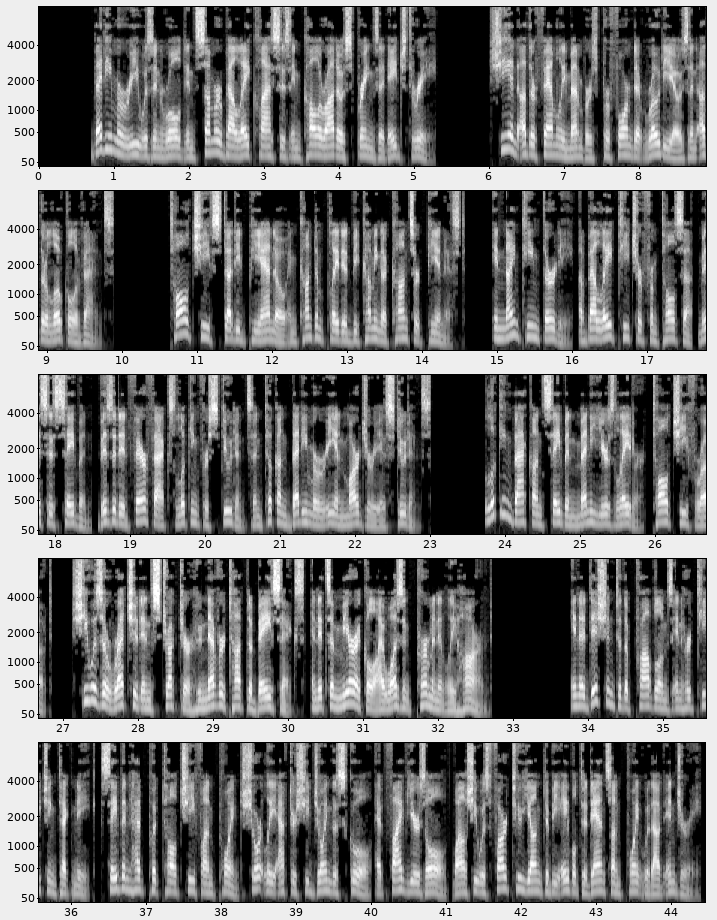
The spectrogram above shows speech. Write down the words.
Betty Marie was enrolled in summer ballet classes in Colorado Springs at age three. She and other family members performed at rodeos and other local events. Tall Chief studied piano and contemplated becoming a concert pianist. In 1930, a ballet teacher from Tulsa, Mrs. Sabin, visited Fairfax looking for students and took on Betty Marie and Marjorie as students. Looking back on Sabin many years later, Tall Chief wrote, "...she was a wretched instructor who never taught the basics, and it's a miracle I wasn't permanently harmed." In addition to the problems in her teaching technique, Sabin had put Tall Chief on point shortly after she joined the school at five years old while she was far too young to be able to dance on point without injury.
